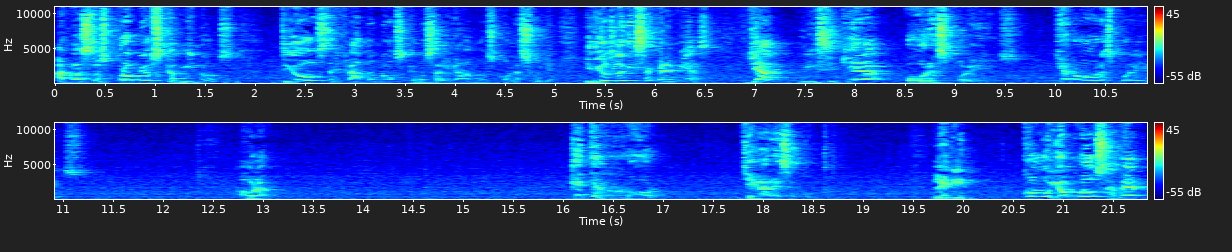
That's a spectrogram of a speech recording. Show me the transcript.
a nuestros propios caminos, Dios dejándonos que nos salgamos con la suya. Y Dios le dice a Jeremías, ya ni siquiera ores por ellos, ya no ores por ellos. Ahora, qué terror llegar a ese punto. Lenin, ¿cómo yo puedo saber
